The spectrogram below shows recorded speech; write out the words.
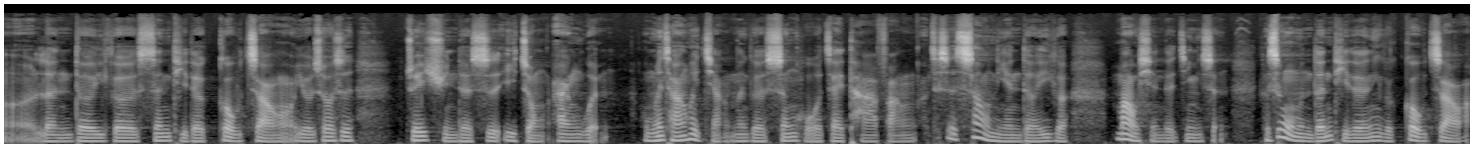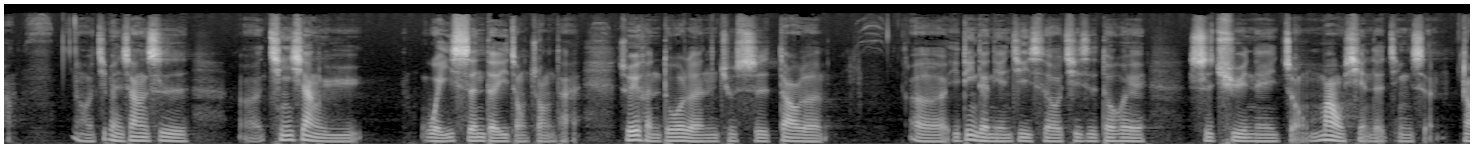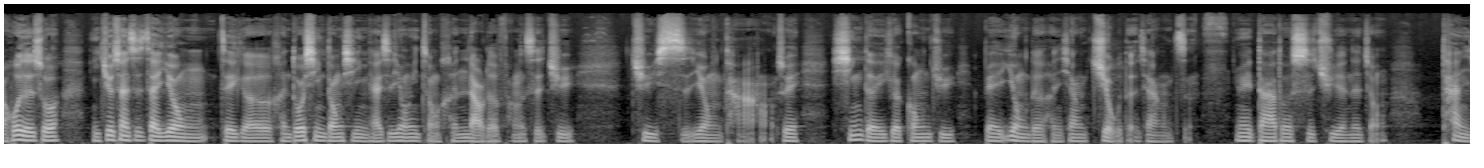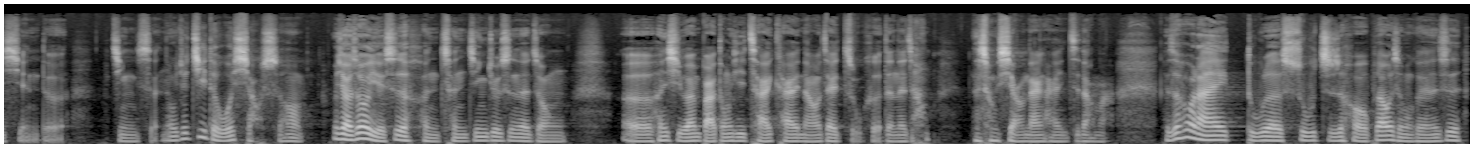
呃人的一个身体的构造哦，有时候是追寻的是一种安稳。我们常常会讲那个生活在他方，这是少年的一个冒险的精神。可是我们人体的那个构造啊，哦，基本上是呃倾向于维生的一种状态，所以很多人就是到了。呃，一定的年纪之后，其实都会失去那种冒险的精神啊，或者说，你就算是在用这个很多新东西，你还是用一种很老的方式去去使用它哦。所以，新的一个工具被用得很像旧的这样子，因为大家都失去了那种探险的精神。我就记得我小时候，我小时候也是很曾经就是那种呃，很喜欢把东西拆开然后再组合的那种。那种小男孩，你知道吗？可是后来读了书之后，不知道为什么，可能是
